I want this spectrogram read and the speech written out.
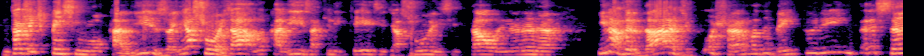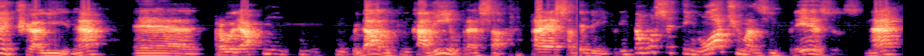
Então a gente pensa em Localiza em ações, ah, Localiza aquele case de ações e tal, e nananã. E na verdade, poxa, era uma debenture interessante ali, né? É, para olhar com, com, com, cuidado, com carinho para essa, essa debenture. Então você tem ótimas empresas né?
